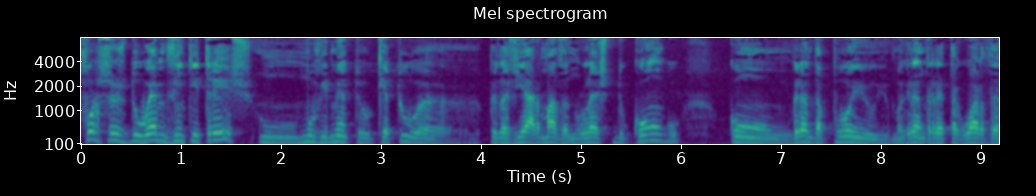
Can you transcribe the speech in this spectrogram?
Forças do M23, um movimento que atua pela via armada no leste do Congo, com um grande apoio e uma grande retaguarda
